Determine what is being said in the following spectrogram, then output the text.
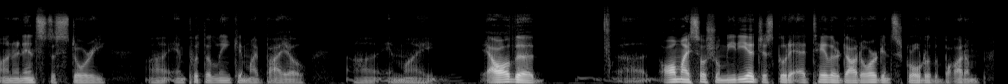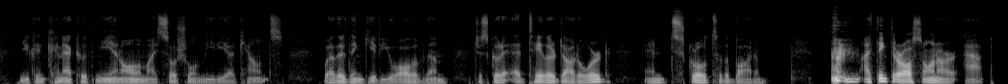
on an Insta story uh, and put the link in my bio. Uh, in my all the uh, all my social media, just go to edtaylor.org and scroll to the bottom. You can connect with me in all of my social media accounts. Rather than give you all of them, just go to edtaylor.org and scroll to the bottom. I think they're also on our app.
